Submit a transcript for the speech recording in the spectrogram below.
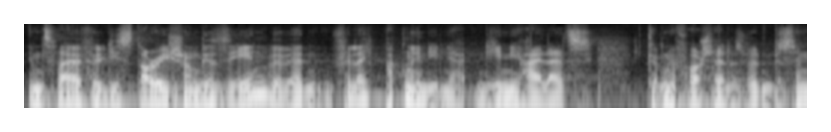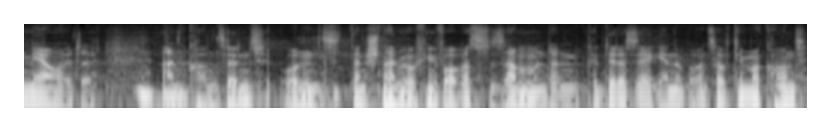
im Zweifel die Story schon gesehen. Wir werden, vielleicht packen wir die, die in die Highlights. Ich könnte mir vorstellen, das wird ein bisschen mehr heute mhm. an Content. Und dann schneiden wir auf jeden Fall was zusammen und dann könnt ihr das sehr gerne bei uns auf dem Account,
